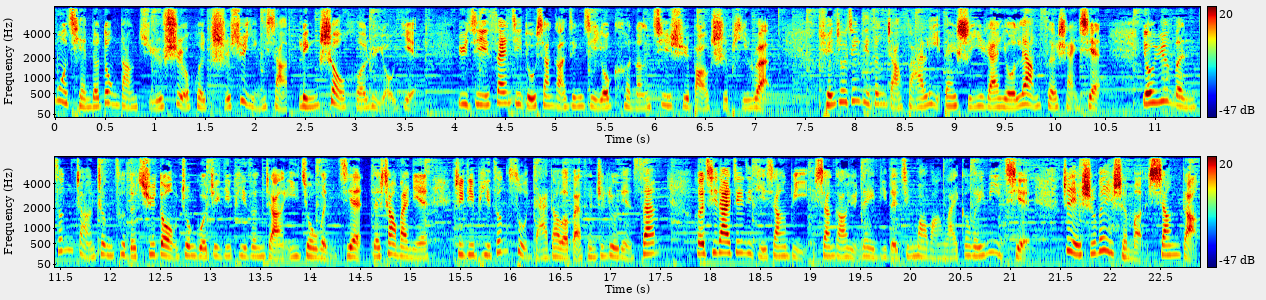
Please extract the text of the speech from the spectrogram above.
目前的动荡局势会持续影响零售和旅游业。预计三季度香港经济有可能继续保持疲软。全球经济增长乏力，但是依然有亮色闪现。由于稳增长政策的驱动，中国 GDP 增长依旧稳健。在上半年，GDP 增速达到了百分之六点三。和其他经济体相比，香港与内地的经贸往来更为密切，这也是为什么香港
